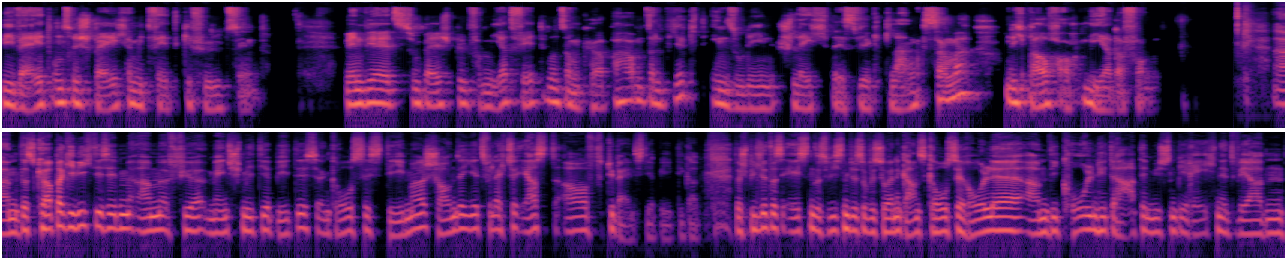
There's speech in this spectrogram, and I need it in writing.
wie weit unsere Speicher mit Fett gefüllt sind. Wenn wir jetzt zum Beispiel vermehrt Fett in unserem Körper haben, dann wirkt Insulin schlechter, es wirkt langsamer und ich brauche auch mehr davon. Ähm, das Körpergewicht ist eben ähm, für Menschen mit Diabetes ein großes Thema. Schauen wir jetzt vielleicht zuerst auf Typ-1-Diabetiker. Da spielt ja das Essen, das wissen wir sowieso, eine ganz große Rolle. Ähm, die Kohlenhydrate müssen berechnet werden.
